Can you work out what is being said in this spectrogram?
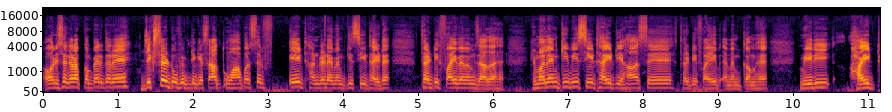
और इसे अगर आप कंपेयर करें जिक्सर 250 के साथ तो वहाँ पर सिर्फ़ 800 हंड्रेड mm की सीट हाइट है 35 फाइव mm ज़्यादा है। हिमालयन की भी सीट हाइट यहाँ से 35 फाइव mm कम है। मेरी हाइट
